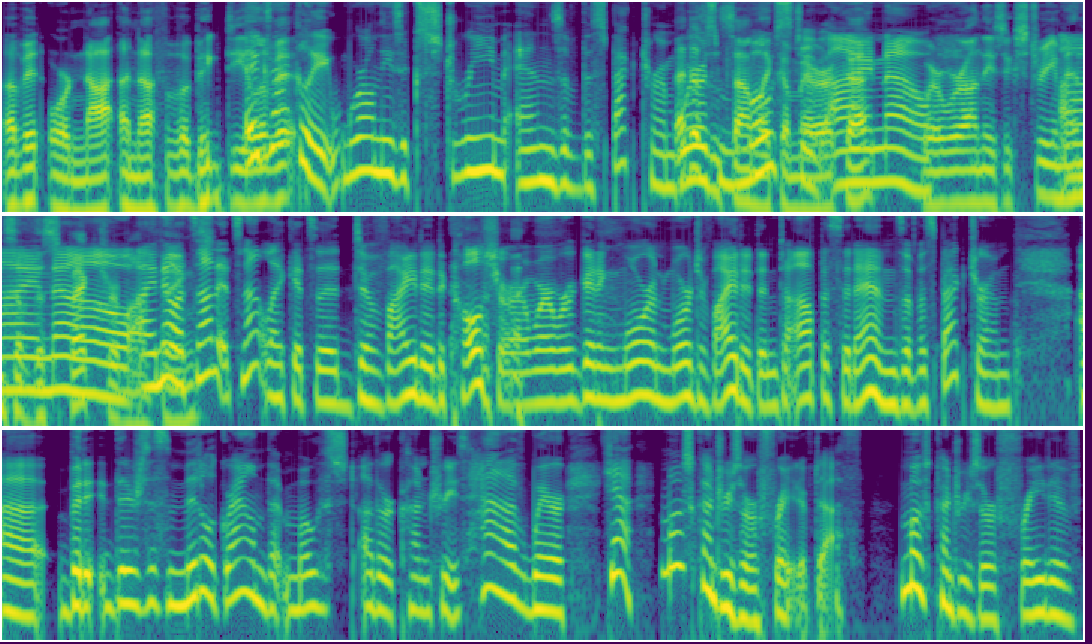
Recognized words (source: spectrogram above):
of it or not enough of a big deal of it. exactly. We're on these extreme ends of the spectrum. That whereas doesn't sound most like America. Of, I know. Where we're on these extreme ends I of the know, spectrum. I know. It's not. It's not like it's a divided culture where we're getting more and more divided into opposite ends of a spectrum. Uh, but it, there's this middle ground that most other countries have, where yeah, most countries are afraid of death. Most countries are afraid of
